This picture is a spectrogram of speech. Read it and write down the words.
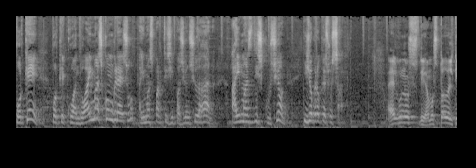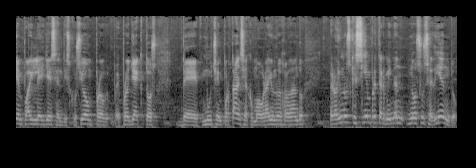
¿Por qué? Porque cuando hay más Congreso, hay más participación ciudadana, hay más discusión y yo creo que eso es sano. Hay algunos, digamos, todo el tiempo hay leyes en discusión, proyectos de mucha importancia, como ahora hay unos rodando, pero hay unos que siempre terminan no sucediendo,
